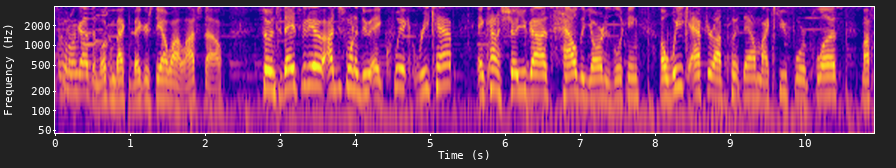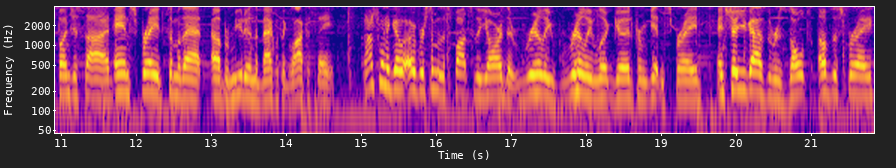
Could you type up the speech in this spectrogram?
What's going on guys and welcome back to Baker's DIY Lifestyle. So in today's video, I just want to do a quick recap and kind of show you guys how the yard is looking a week after I put down my Q4 Plus, my fungicide, and sprayed some of that uh, Bermuda in the back with the glyphosate. I just want to go over some of the spots of the yard that really, really look good from getting sprayed and show you guys the results of the spray.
